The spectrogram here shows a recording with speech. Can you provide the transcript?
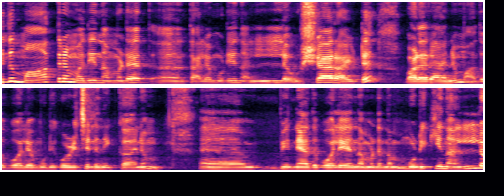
ഇത് മാത്രം മതി നമ്മുടെ തലമുടി നല്ല ഉഷാറായിട്ട് വളരാനും അതുപോലെ മുടി കൊഴിച്ചിൽ നിൽക്കാനും പിന്നെ അതുപോലെ നമ്മുടെ മുടിക്ക് നല്ല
